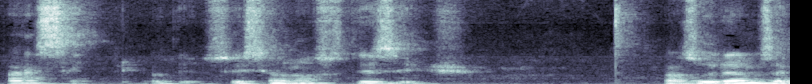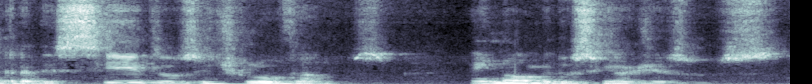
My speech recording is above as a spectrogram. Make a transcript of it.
para sempre, meu Deus. Esse é o nosso desejo. Nós oramos agradecidos e te louvamos, em nome do Senhor Jesus.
